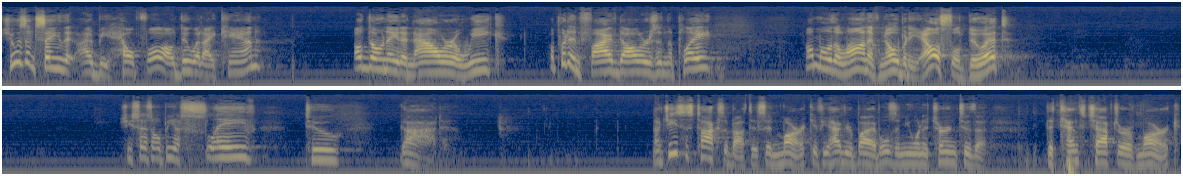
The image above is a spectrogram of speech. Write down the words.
She wasn't saying that I'd be helpful, I'll do what I can. I'll donate an hour a week. I'll put in $5 in the plate. I'll mow the lawn if nobody else will do it. She says, I'll be a slave to God. Now, Jesus talks about this in Mark. If you have your Bibles and you want to turn to the, the 10th chapter of Mark,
